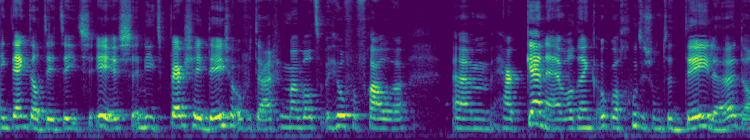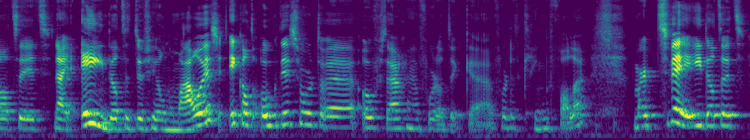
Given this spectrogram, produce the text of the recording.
ik denk dat dit iets is, en niet per se deze overtuiging, maar wat heel veel vrouwen um, herkennen. En wat denk ik ook wel goed is om te delen. Dat dit, nou ja, één, dat het dus heel normaal is. Ik had ook dit soort uh, overtuigingen voordat ik, uh, voordat ik ging bevallen. Maar twee, dat het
